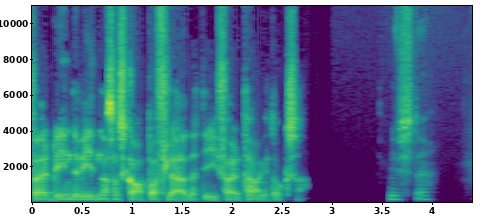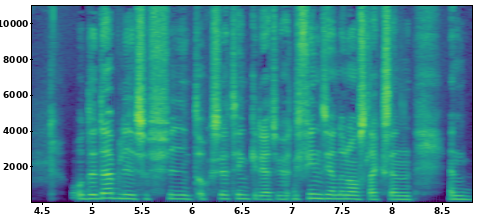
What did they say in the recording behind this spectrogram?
För det är individerna som skapar flödet i företaget också. Just det. Och det där blir så fint också. Jag tänker det att vi, det finns ju ändå någon slags en, en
